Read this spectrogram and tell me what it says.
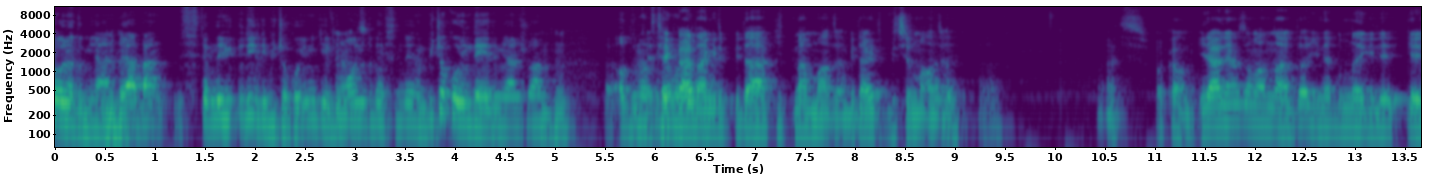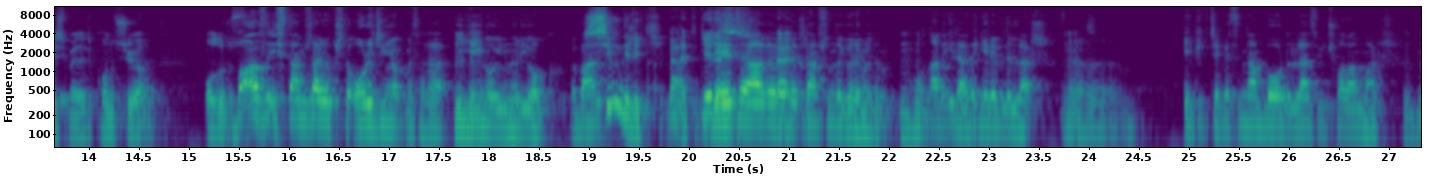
nokta. oynadım yani. Hı hı. Veya ben sistemde yüklü değildi birçok oyunu girdim. Evet. Oynadım hepsini denedim. Birçok oyun denedim yani şu an hı. adını E, tekrardan gidip bir daha Hitman mı alacaksın? Bir daha gidip Witcher mı Tabii, alacaksın? evet. Evet bakalım. İlerleyen zamanlarda yine bununla ilgili gelişmeleri konuşuyor Evet. Oluruz. Bazı istemciler yok işte. Origin yok mesela. Hı hı. EA'in oyunları yok. Ben Şimdilik belki gelir. GTA ve belki. Redemption'ı da göremedim. Hı hı. Onlar da ileride gelebilirler. Evet. Ee, Epic cephesinden Borderlands 3 falan var. Hı hı.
